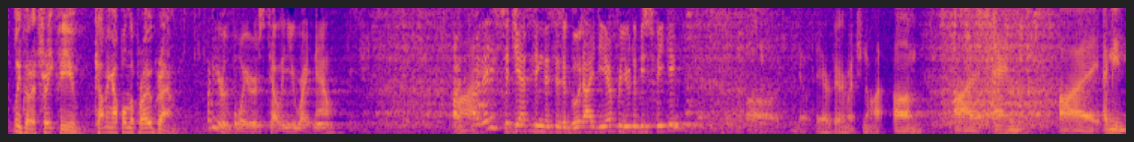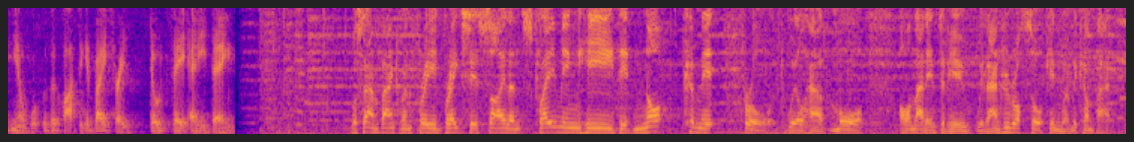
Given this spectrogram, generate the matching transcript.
we've got a treat for you coming up on the program. What are your lawyers telling you right now? Are, uh, are they suggesting this is a good idea for you to be speaking? Uh, no, they are very much not. Um, uh, and uh, I mean, you know, the classic advice, right? Don't say anything. Well, Sam Bankman Fried breaks his silence, claiming he did not commit fraud. We'll have more on that interview with Andrew Ross Sorkin when we come back.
